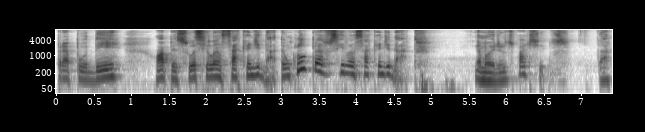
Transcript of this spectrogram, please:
para poder uma pessoa se lançar candidato. É um clube para se lançar candidato na maioria dos partidos, tá?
